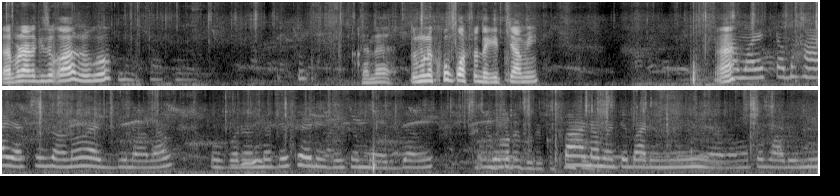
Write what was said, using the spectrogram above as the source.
তারপরে আর কিছু কর রঘু। তাহলে তোর মনে খুব কষ্ট দেখিচ্ছি আমি। হ্যাঁ? আমার একটা ভাই আছে জানো? একদিন আমার। উপরের মধ্যে ফেলে দিয়েছে মধ্যে পা নামাতে পারিনি নামাতে পারিনি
